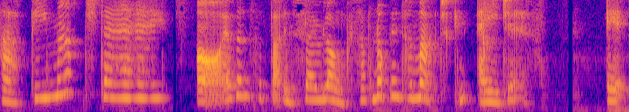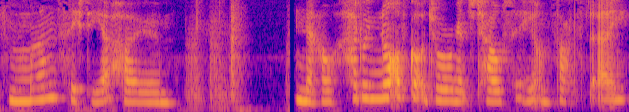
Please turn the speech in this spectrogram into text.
Happy match day. Oh, I haven't said that in so long because I've not been to a match in ages. It's Man City at home. Now, had we not have got a draw against Chelsea on Saturday,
